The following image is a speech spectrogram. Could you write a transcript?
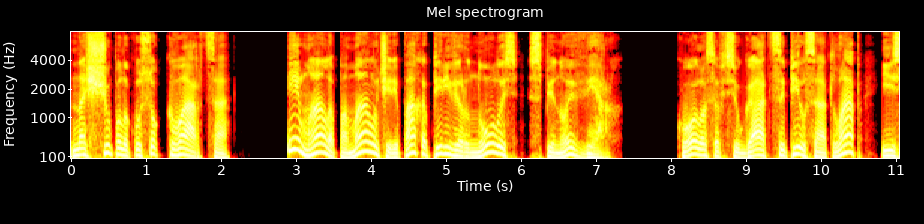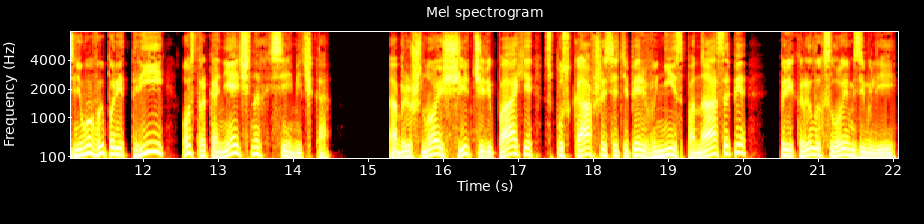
нащупала кусок кварца, и мало-помалу черепаха перевернулась спиной вверх. Колосов сюга отцепился от лап, и из него выпали три остроконечных семечка а брюшной щит черепахи, спускавшийся теперь вниз по насыпи, прикрыл их слоем земли.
